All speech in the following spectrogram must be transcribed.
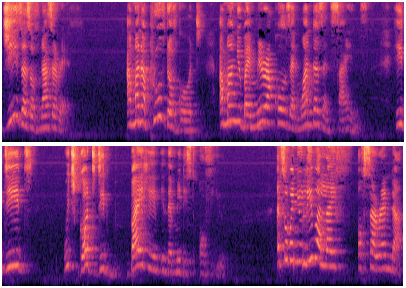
Jesus of Nazareth, a man approved of God among you by miracles and wonders and signs he did, which God did by him in the midst of you. And so when you live a life of surrender,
